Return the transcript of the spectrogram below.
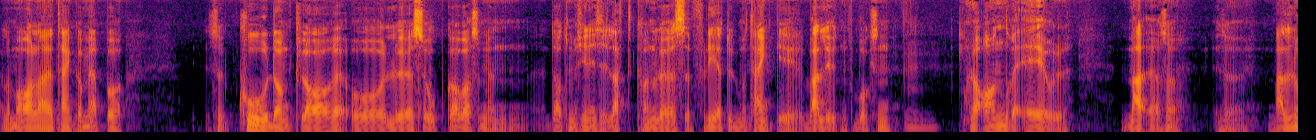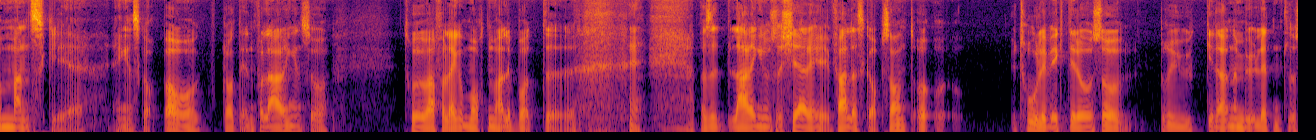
eller male, jeg tenker mer på så, hvordan klare å løse oppgaver som en datamaskin ikke lett kan løse, fordi at du må tenke veldig utenfor boksen. Mm. Og det andre er jo altså, Altså, mellommenneskelige egenskaper. Og klart innenfor læringen så tror i hvert fall jeg og Morten veldig på at uh, altså er noe som skjer i fellesskap. sant? Og, og utrolig viktig det å bruke denne muligheten til å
